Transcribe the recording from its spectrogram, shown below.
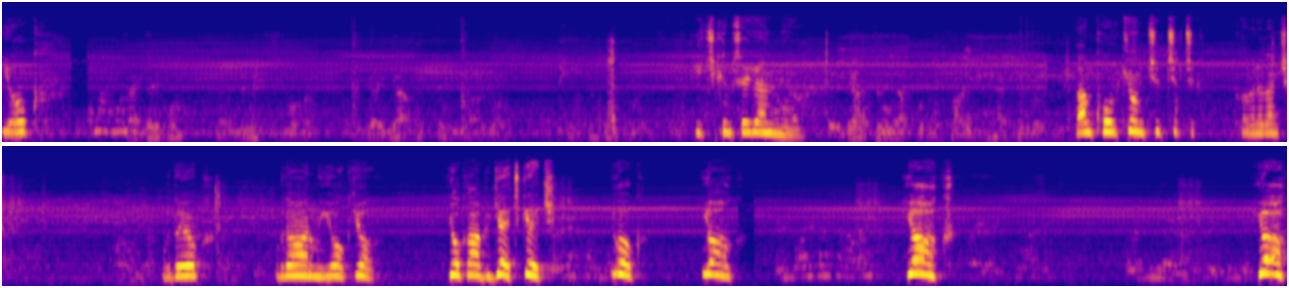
Yok. Hiç kimse gelmiyor. Ben korkuyorum. Çık çık çık. Kameradan çık. Burada yok. Burada var mı? Yok yok. Yok abi geç geç. Yok. Yok. Yok. Yok.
